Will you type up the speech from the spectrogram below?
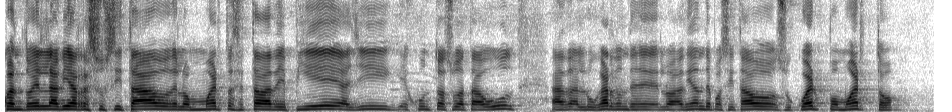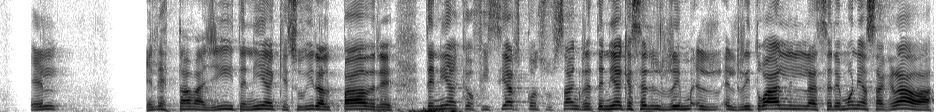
Cuando Él había resucitado de los muertos, estaba de pie allí eh, junto a su ataúd, al lugar donde lo habían depositado su cuerpo muerto. Él él estaba allí, tenía que subir al Padre, tenía que oficiar con su sangre, tenía que hacer el, ritual y la ceremonia sagrada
